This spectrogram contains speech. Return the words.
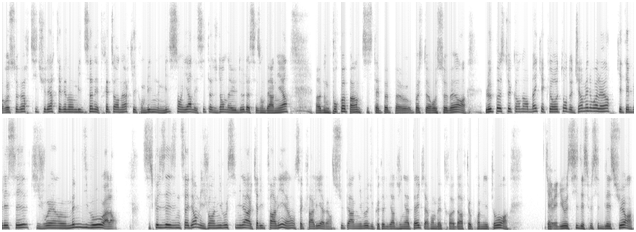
receveurs titulaires, Tevin Robinson et Trey Turner, qui combinent 1100 yards et 6 touchdowns à eux2 la saison dernière. donc pourquoi pas un petit step-up au poste receveur le poste cornerback avec le retour de Jermaine Waller qui était blessé, qui jouait au même niveau. Alors, c'est ce que disaient les insiders, mais il joue à un niveau similaire à Caleb Farley. Hein. On sait que Farley avait un super niveau du côté de Virginia Tech avant d'être euh, drafté au premier tour, qui avait lui aussi des soucis de blessure.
